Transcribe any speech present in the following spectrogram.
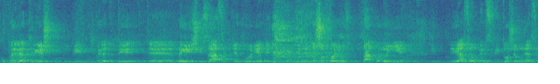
Купив я кришку туди, купив я туди е, миючий засіб для туалету. Не то, що хвалюсь, так воно є. І я зробив свій теж внесок.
